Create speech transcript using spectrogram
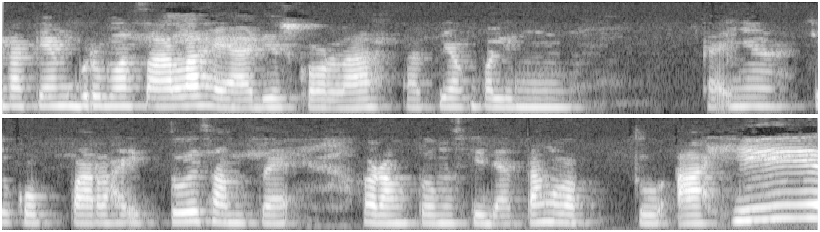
anak yang bermasalah ya di sekolah tapi yang paling kayaknya cukup parah itu sampai orang tua mesti datang waktu akhir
